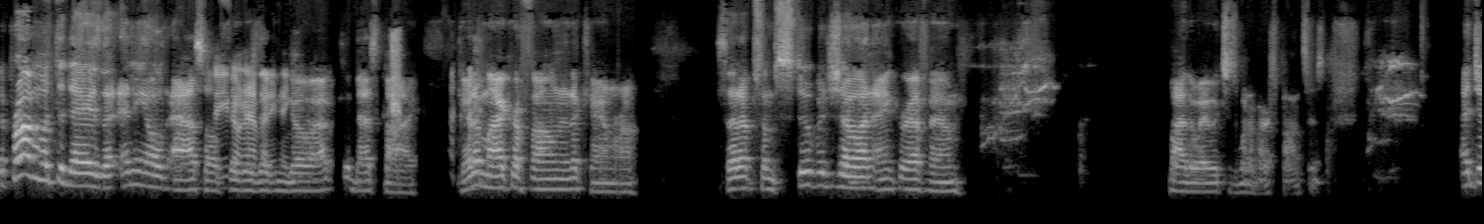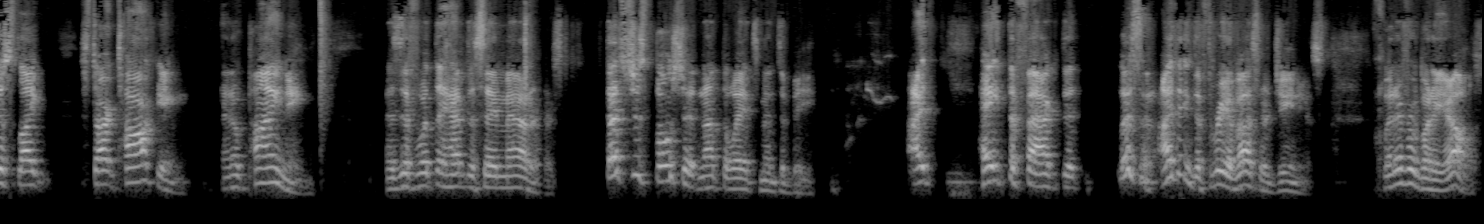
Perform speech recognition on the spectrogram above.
The problem with today is that any old asshole So you don't figures they can go out to Best Buy, get a microphone and a camera, set up some stupid show on Anchor FM, by the way, which is one of our sponsors, and just like start talking and opining as if what they have to say matters. That's just bullshit, not the way it's meant to be. I hate the fact that, listen, I think the three of us are genius, but everybody else.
